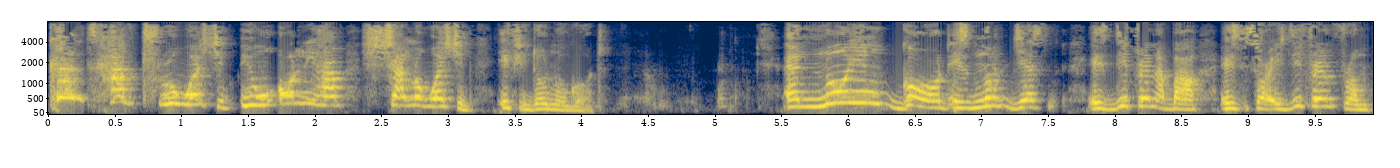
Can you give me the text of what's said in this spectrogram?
can't have true worship. You only have shallow worship if you don't know God. And knowing God is not just, is different about, is, sorry, it's different from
